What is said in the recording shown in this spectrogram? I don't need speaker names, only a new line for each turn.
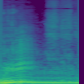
Yeah.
